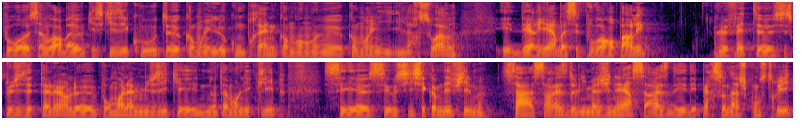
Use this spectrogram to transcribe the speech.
pour euh, savoir bah, eux qu'est-ce qu'ils écoutent, euh, comment ils le comprennent, comment, ils, la reçoivent. Et derrière, bah, c'est de pouvoir en parler. Le fait, c'est ce que je disais tout à l'heure, pour moi, la musique et notamment les clips, c'est euh, c'est aussi, c'est comme des films. Ça, reste de l'imaginaire, ça reste des, personnages construits.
